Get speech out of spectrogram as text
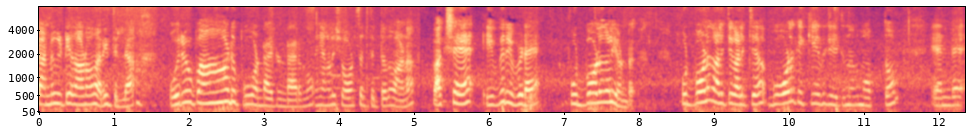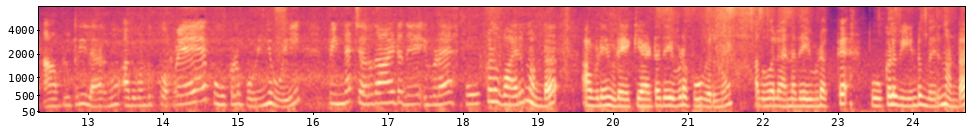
കണ്ണു കിട്ടിയതാണോ എന്ന് അറിയത്തില്ല. ഒരുപാട് പൂ ഉണ്ടായിട്ടുണ്ടായിരുന്നു. ഞങ്ങൾ ഷോർട്സ് എടുത്തിട്ടതുമാണ്. പക്ഷേ ഇവരിവിടെ ഫുട്ബോൾ കളിയുണ്ട്. ഫുട്ബോൾ കളിച്ച് കളിച്ച് ബോൾ കിക്ക് ചെയ്ത് കയറ്റുന്നത് മൊത്തം എന്റെ ആപ്പിൾ ട്രീയിലായിരുന്നു അതുകൊണ്ട് കുറേ പൂക്കൾ പൊഴിഞ്ഞു പോയി. പിന്നെ ചെറുതായിട്ട് ദേ ഇവിടെ പൂക്കൾ വരുന്നുണ്ട്. അവിടെ ഇവിടെയൊക്കെ ആയിട്ട് ദേ ഇവിടെ പൂ വരുന്നു. അതുപോലെ തന്നെ ദേ ഇവിടെയൊക്കെ പൂക്കൾ വീണ്ടും വരുന്നുണ്ട്.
